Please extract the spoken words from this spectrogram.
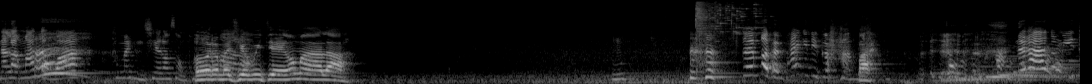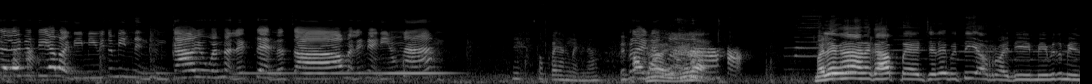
น่ารักมากแต่ว่าทำไมถึงเชียร์เราสองคนเออทำไมเชียร์วีเจเข้ามาล่ะ จะไปเปิดแผ่นไพ่กันดีกว่า ไป นะคะ ตรงนี้เจลลี่บิวตี้อร่อยดีมีวิตามิน1ถึง9ยกเว้นหมายเลข7นะจ๊ะหมายเลขไหนดีน้องน้เอ๊ะต้องไปทางไหนนะำไม่เป็นไรได้นะอย่างนี้แหละ ค่ะ หมายเลข5นะครับ เป็นเจลลี่บิวตี้อร่อยดี มีวิตามิน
